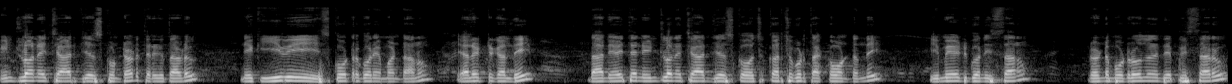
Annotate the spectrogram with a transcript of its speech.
ఇంట్లోనే ఛార్జ్ చేసుకుంటాడు తిరుగుతాడు. నీకు ఈవీ స్కూటర్ కొనివ్వమంటాను. ఎలక్ట్రికల్ది దాన్ని అయితే నేను ఇంట్లోనే ఛార్జ్ చేసుకోవచ్చు. ఖర్చు కూడా తక్కువ ఉంటుంది. ఇమీడియట్ కొనిస్తాను. రెండు మూడు రోజులు తెప్పిస్తారు.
